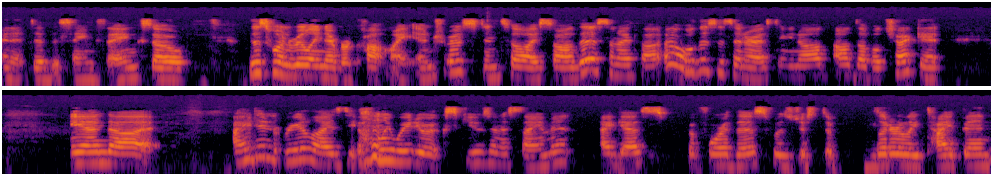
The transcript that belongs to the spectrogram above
and it did the same thing. So this one really never caught my interest until I saw this and I thought, oh, well, this is interesting. You know, I'll, I'll double check it. And uh, I didn't realize the only way to excuse an assignment, I guess, before this was just to literally type in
